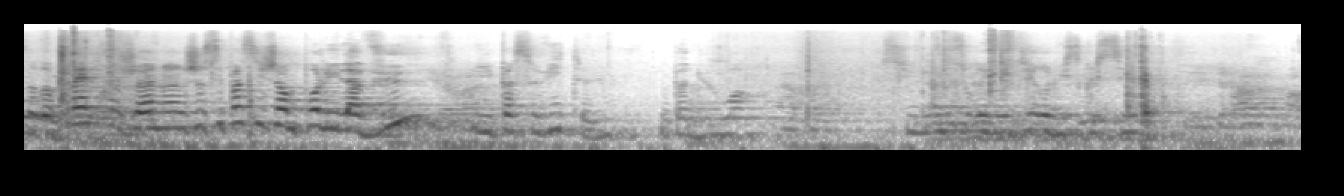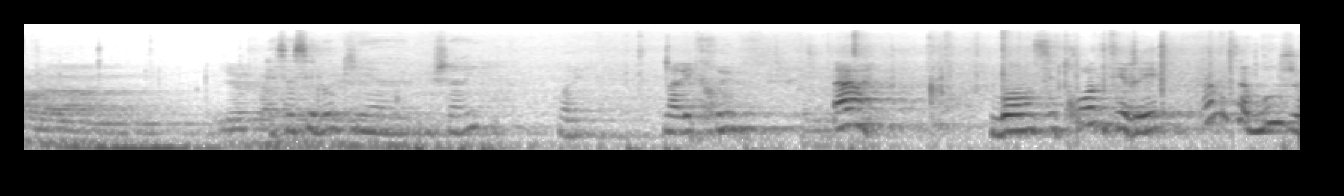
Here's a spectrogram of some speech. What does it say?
ça doit pas être jeune. Je sais pas si Jean-Paul il l'a vu, il passe vite, n'a pas dû voir. Si lui, il saurait nous dire lui ce que c'est. Et ça, c'est l'eau qui euh, charrie? Ouais. Dans les crues. Ah Bon, c'est trop enterré. Ah, mais ça bouge.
